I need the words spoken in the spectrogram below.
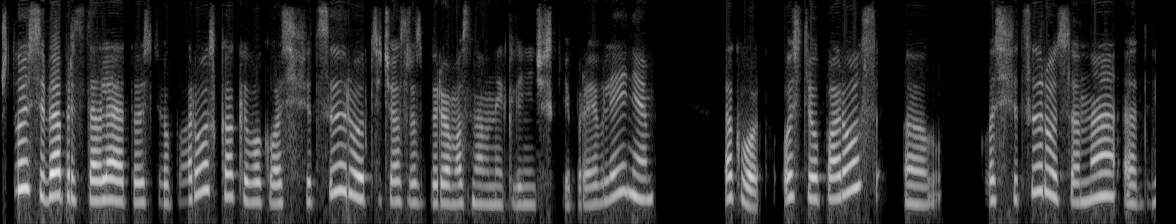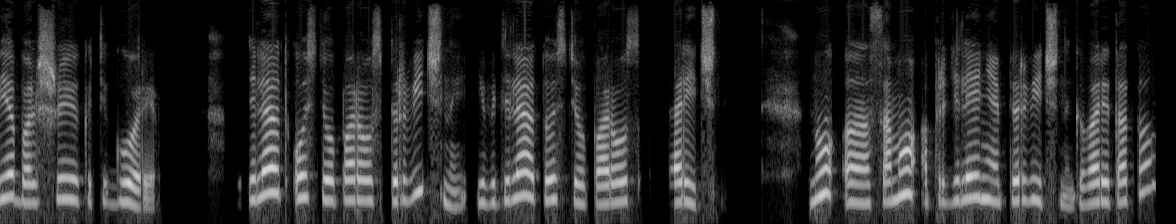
Что из себя представляет остеопороз, как его классифицируют? Сейчас разберем основные клинические проявления. Так вот, остеопороз э, классифицируется на э, две большие категории. Выделяют остеопороз первичный и выделяют остеопороз вторичный. Ну, э, само определение первичный говорит о том,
